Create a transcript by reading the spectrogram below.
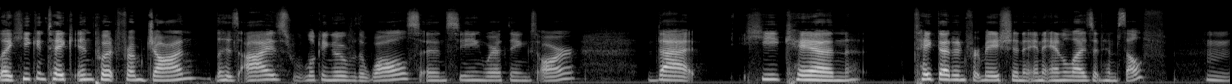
like he can take input from John, his eyes looking over the walls and seeing where things are, that he can take that information and analyze it himself. Hmm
